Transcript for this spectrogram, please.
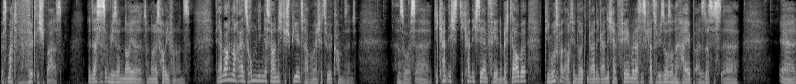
Es macht wirklich Spaß. Also Das ist irgendwie so ein, neue, so ein neues Hobby von uns. Wir haben auch noch eins rumliegen, das wir noch nicht gespielt haben, weil wir dazu gekommen sind. Also es, äh, die kann ich, die kann ich sehr empfehlen. Aber ich glaube, die muss man auch den Leuten gerade gar nicht empfehlen, weil das ist gerade sowieso so ein Hype. Also das ist äh, äh,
